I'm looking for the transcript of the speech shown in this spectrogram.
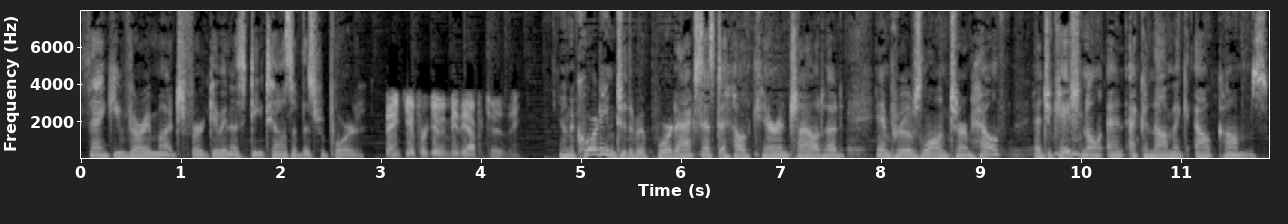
Thank you very much for giving us details of this report. Thank you for giving me the opportunity. And according to the report, access to health care in childhood improves long term health, educational, and economic outcomes.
